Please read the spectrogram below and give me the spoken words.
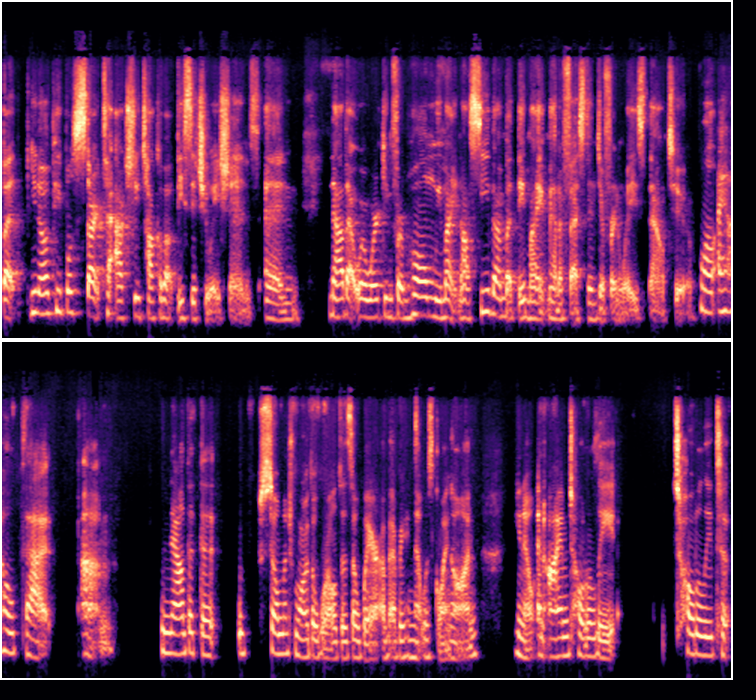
but you know people start to actually talk about these situations. And now that we're working from home we might not see them but they might manifest in different ways now too. Well i hope that um, now that the so much more of the world is aware of everything that was going on you know and i'm totally totally to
